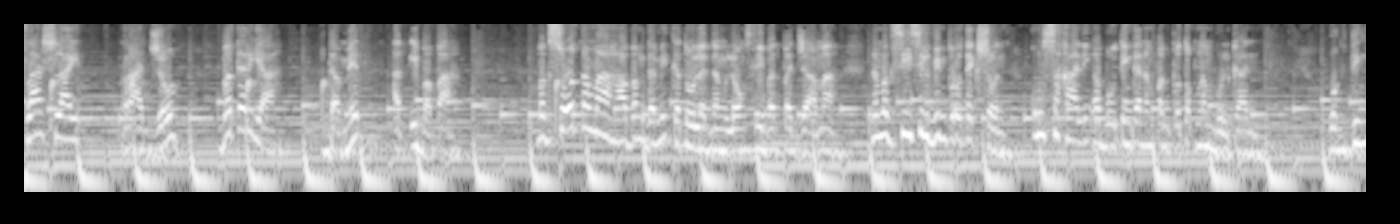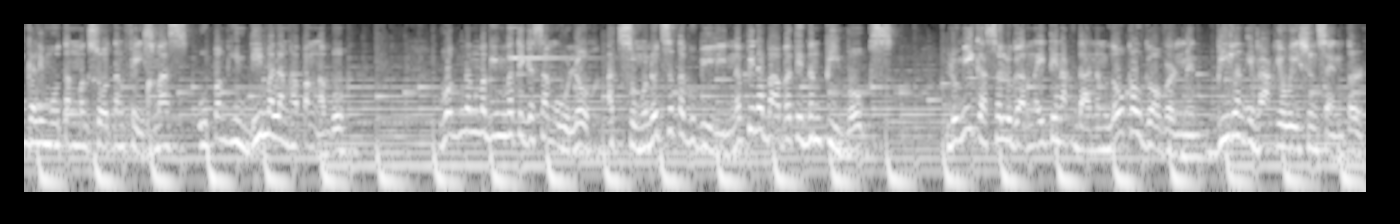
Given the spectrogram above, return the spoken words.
flashlight, radyo, baterya, damit at iba pa. Magsuot ng mahabang damit katulad ng long sleeve at pajama na magsisilbing proteksyon kung sakaling abutin ka ng pagputok ng bulkan. Huwag ding kalimutang magsuot ng face mask upang hindi malanghap ang abo. Huwag nang maging matigas ang ulo at sumunod sa tagubilin na pinababatid ng P-Box. Lumikas sa lugar na itinakda ng local government bilang evacuation center.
